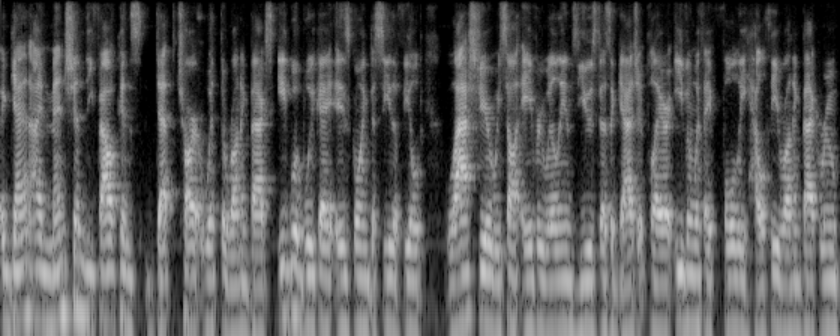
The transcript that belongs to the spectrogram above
Again, I mentioned the Falcons depth chart with the running backs. Igwebuike is going to see the field Last year, we saw Avery Williams used as a gadget player, even with a fully healthy running back room.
